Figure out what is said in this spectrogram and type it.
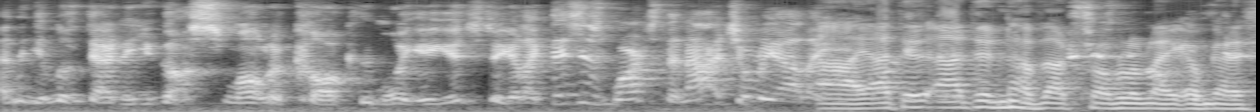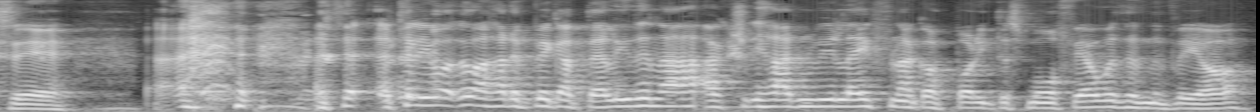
and then you look down and you've got a smaller cock than what you're used to. You're like, this is worse than actual reality. Aye, I, did, I didn't have that problem, like I'm to say. I, t- I tell you what, though, I had a bigger belly than I actually had in real life when I got body dysmorphia within the VR.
